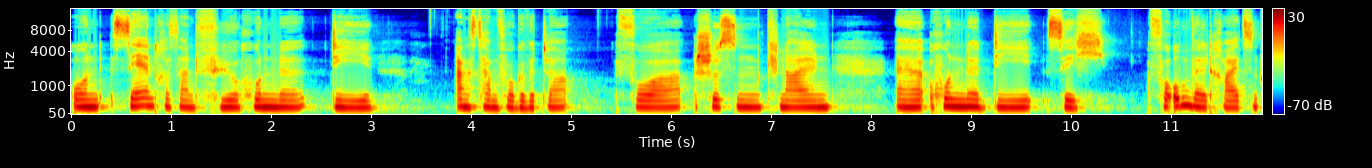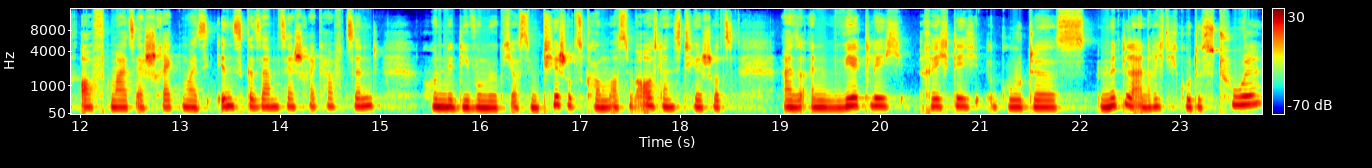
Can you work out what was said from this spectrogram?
und sehr interessant für Hunde, die Angst haben vor Gewitter, vor Schüssen, Knallen, äh, Hunde, die sich vor Umweltreizen oftmals erschrecken, weil sie insgesamt sehr schreckhaft sind. Hunde, die womöglich aus dem Tierschutz kommen, aus dem Auslandstierschutz. Also ein wirklich richtig gutes Mittel, ein richtig gutes Tool,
